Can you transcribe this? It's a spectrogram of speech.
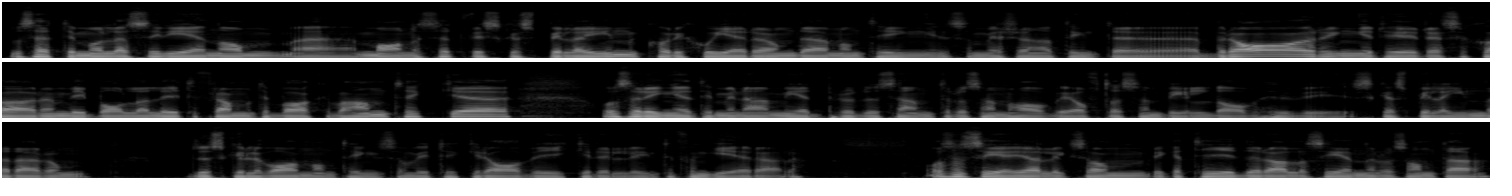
Då sätter jag mig och läser igenom eh, manuset vi ska spela in, korrigerar om det är någonting som jag känner att det inte är bra, ringer till regissören, vi bollar lite fram och tillbaka vad han tycker. Och så ringer jag till mina medproducenter och sen har vi oftast en bild av hur vi ska spela in det där om det skulle vara någonting som vi tycker avviker eller inte fungerar. Och sen ser jag liksom vilka tider och alla scener och sånt där.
